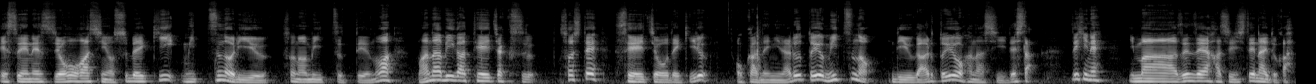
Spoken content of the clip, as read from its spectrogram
SNS 情報発信をすべき3つの理由その3つっていうのは学びが定着するそして成長できるお金になるという3つの理由があるというお話でした。是非ね、今全然発信してないとか、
